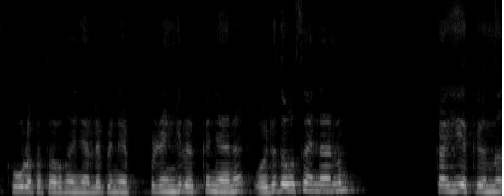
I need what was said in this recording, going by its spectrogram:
സ്കൂളൊക്കെ തുറന്നു കഴിഞ്ഞാൽ പിന്നെ എപ്പോഴെങ്കിലുമൊക്കെ ഞാൻ ഒരു ദിവസം എന്നാലും കൈയൊക്കെ ഒന്ന്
